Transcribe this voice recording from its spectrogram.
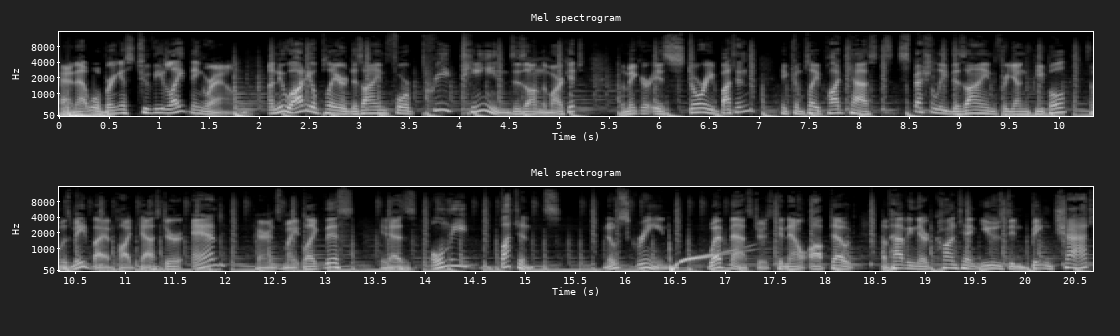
And that will bring us to the lightning round. A new audio player designed for pre-teens is on the market. The maker is Story Button. It can play podcasts specially designed for young people and was made by a podcaster. And parents might like this. It has only buttons, no screen. Webmasters can now opt out of having their content used in Bing Chat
